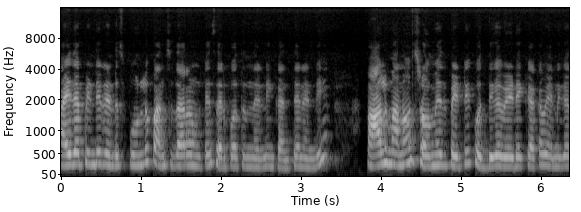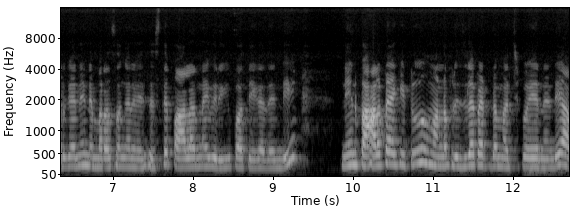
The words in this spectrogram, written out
మైదా పిండి రెండు స్పూన్లు పంచదార ఉంటే సరిపోతుందండి ఇంకంతేనండి పాలు మనం స్టవ్ మీద పెట్టి కొద్దిగా వేడెక్కాక వెనిగర్ కానీ నిమ్మరసం కానీ వేసేస్తే పాలన్నవి విరిగిపోతాయి కదండి. నేను పాల ప్యాకెట్ మొన్న ఫ్రిడ్జ్లో పెట్టడం మర్చిపోయానండి ఆ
